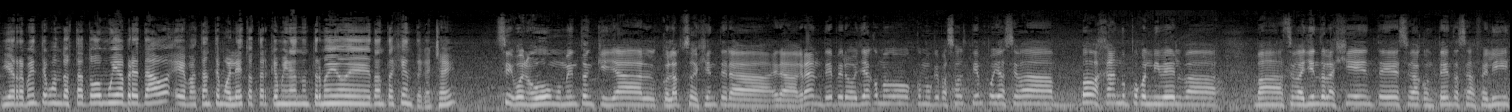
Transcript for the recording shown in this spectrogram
y de repente cuando está todo muy apretado es bastante molesto estar caminando entre medio de tanta gente, ¿cachai? Sí, bueno, hubo un momento en que ya el colapso de gente era, era grande, pero ya como, como que pasó el tiempo ya se va, va bajando un poco el nivel, va, va, se va yendo la gente, se va contenta, se va feliz.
